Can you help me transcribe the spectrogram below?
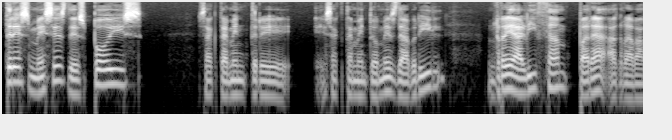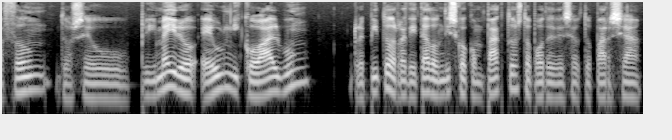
tres meses despois, exactamente, exactamente o mes de abril, realizan para a grabazón do seu primeiro e único álbum, repito, reeditado un disco compacto, isto podedes atopar xa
